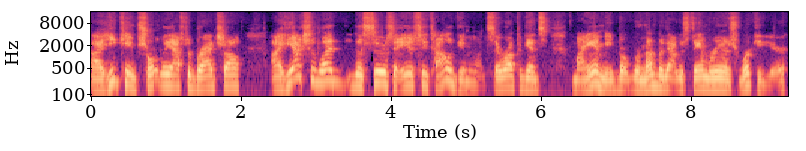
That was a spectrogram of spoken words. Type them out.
Uh, he came shortly after Bradshaw. Uh, he actually led the Steelers to AFC title game once. They were up against Miami, but remember that was Dan Marino's rookie year,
